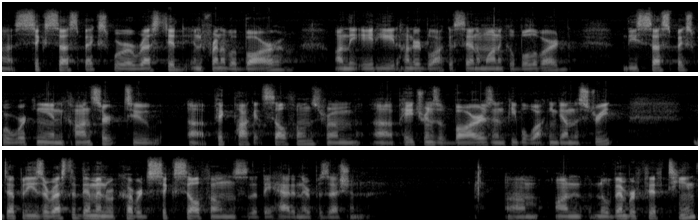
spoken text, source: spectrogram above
uh, six suspects were arrested in front of a bar on the 8800 block of Santa Monica Boulevard. These suspects were working in concert to uh, pickpocket cell phones from uh, patrons of bars and people walking down the street. Deputies arrested them and recovered six cell phones that they had in their possession. Um, on November 15th,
